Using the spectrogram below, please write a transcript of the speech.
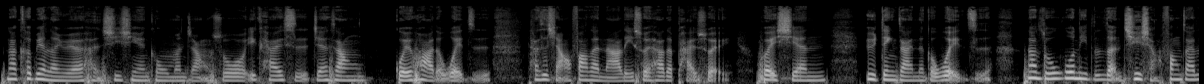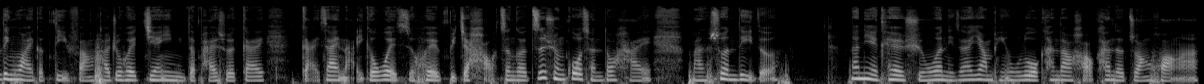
那客变人员很细心的跟我们讲说，一开始肩上。规划的位置，它是想要放在哪里，所以它的排水会先预定在那个位置。那如果你的冷气想放在另外一个地方，他就会建议你的排水该改在哪一个位置会比较好。整个咨询过程都还蛮顺利的。那你也可以询问你在样品屋如果看到好看的装潢啊，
